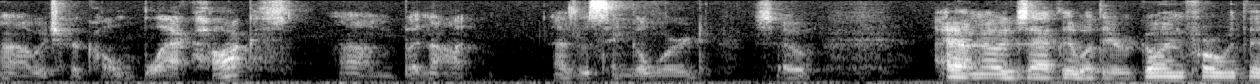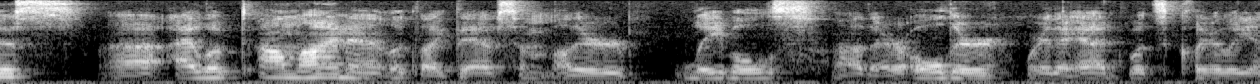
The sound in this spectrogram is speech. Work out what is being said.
uh, which are called black hawks, um, but not as a single word. So I don't know exactly what they were going for with this. Uh, I looked online and it looked like they have some other labels uh, that are older where they had what's clearly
